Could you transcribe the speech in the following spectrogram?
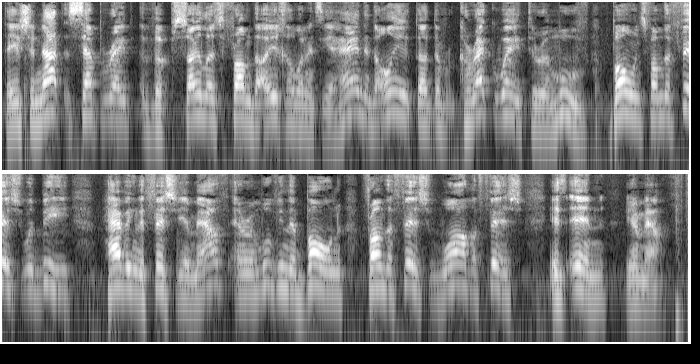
that you should not separate the psilis from the eichel when it's in your hand, and the only the, the, correct way to remove bones from the fish would be having the fish in your mouth and removing the bone from the fish while the fish is in your mouth.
